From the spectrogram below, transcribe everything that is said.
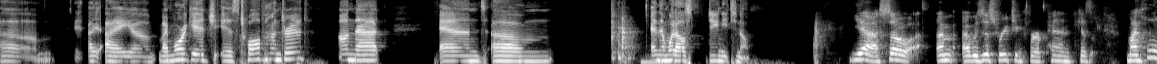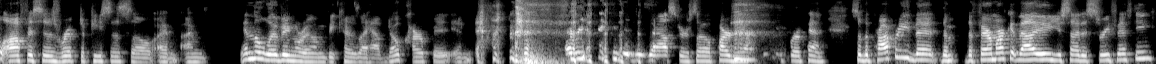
um, I, I um my mortgage is 1200 on that, and um, and then what else do you need to know? Yeah, so I'm I was just reaching for a pen because my whole office is ripped to pieces. So I'm I'm in the living room because I have no carpet and everything's a disaster. So pardon me, I'm for a pen. So the property that the the fair market value you said is 350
